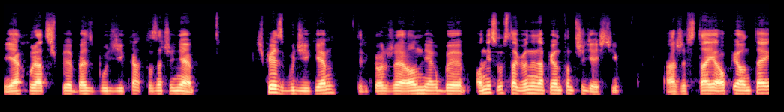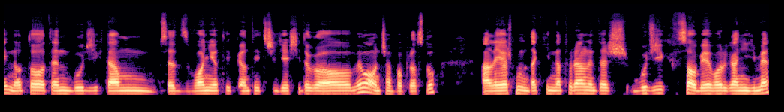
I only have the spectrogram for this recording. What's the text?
Ja akurat śpię bez budzika, to znaczy nie, śpię z budzikiem, tylko że on jakby, on jest ustawiony na 5.30, a że wstaję o 5.00, no to ten budzik tam se dzwoni o tej 5.30, to go wyłączam po prostu, ale ja już mam taki naturalny też budzik w sobie, w organizmie,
